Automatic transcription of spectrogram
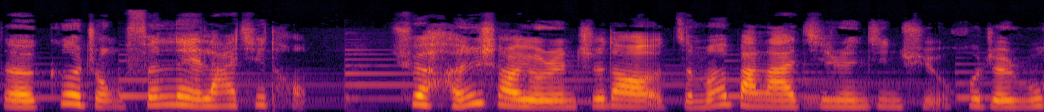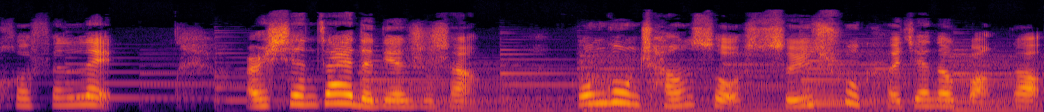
的各种分类垃圾桶，却很少有人知道怎么把垃圾扔进去，或者如何分类。而现在的电视上，公共场所随处可见的广告，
